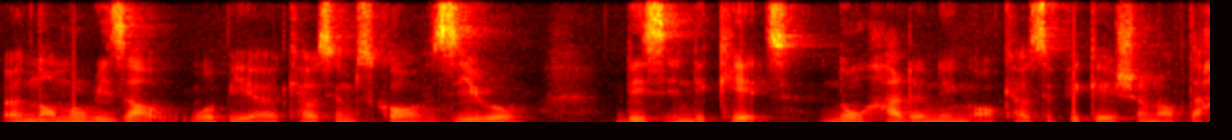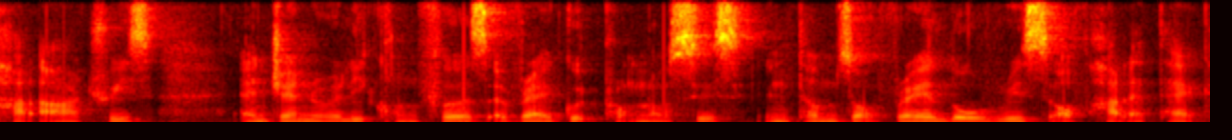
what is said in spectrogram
A normal result will be a calcium score of zero. This indicates no hardening or calcification of the heart arteries and generally confers a very good prognosis in terms of very low risk of heart attack,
